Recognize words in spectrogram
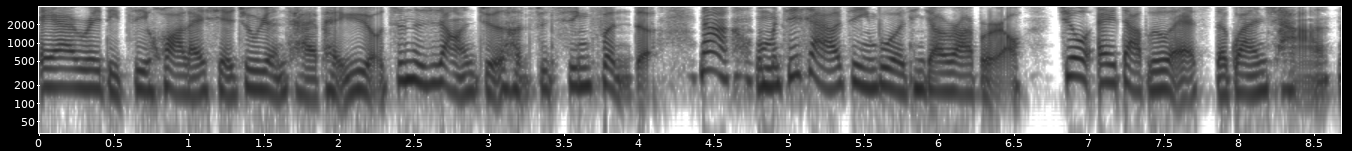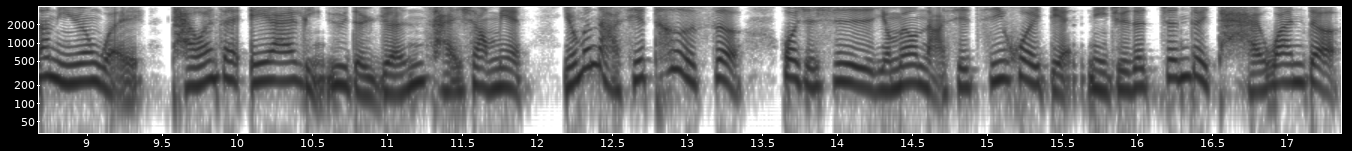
AI Ready 计划来协助人才培育哦，真的是让人觉得很兴奋的。那我们接下来要进一步的请教 Robert 哦，就 AWS 的观察，那您认为台湾在 AI 领域的人才上面有没有哪些特色，或者是有没有哪些机会点？你觉得针对台湾的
